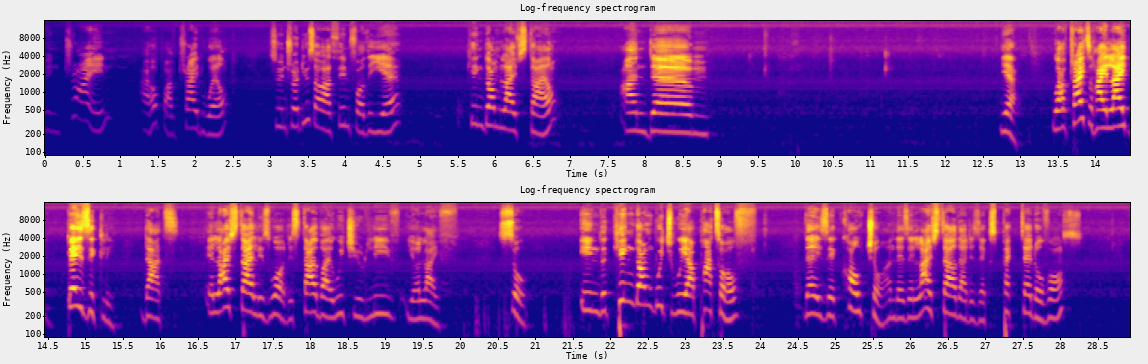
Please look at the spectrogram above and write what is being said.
been trying, I hope I've tried well, to introduce our theme for the year Kingdom Lifestyle. And um, yeah, we have tried to highlight basically that a lifestyle is what? The style by which you live your life. So, in the kingdom which we are part of, there is a culture and there's a lifestyle that is expected of us.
